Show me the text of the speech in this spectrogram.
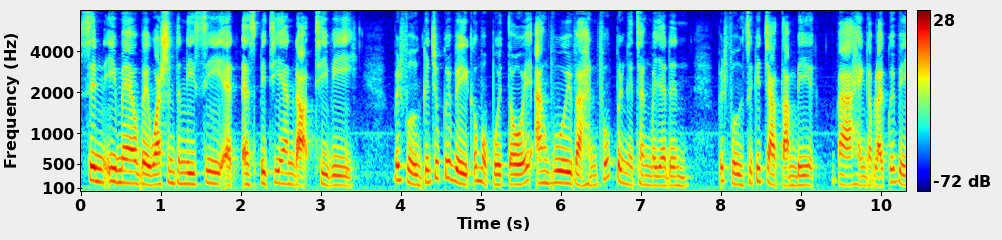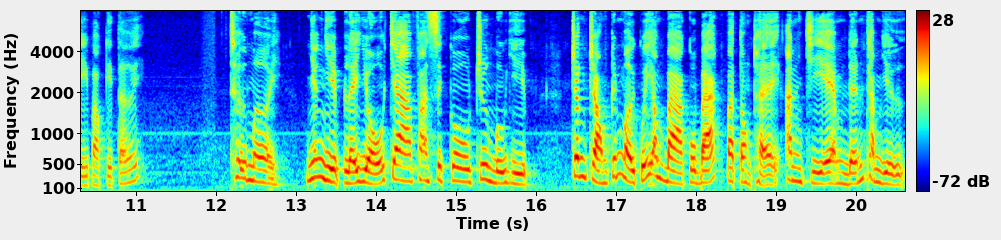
xin email về Washington DC at sptn.tv. Bích Phượng kính chúc quý vị có một buổi tối an vui và hạnh phúc bên người thân và gia đình. Bích Phượng xin kính chào tạm biệt và hẹn gặp lại quý vị vào kỳ tới. Thư mời, nhân dịp lễ dỗ cha Francisco Trương Bửu Diệp, trân trọng kính mời quý ông bà, cô bác và toàn thể anh chị em đến tham dự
